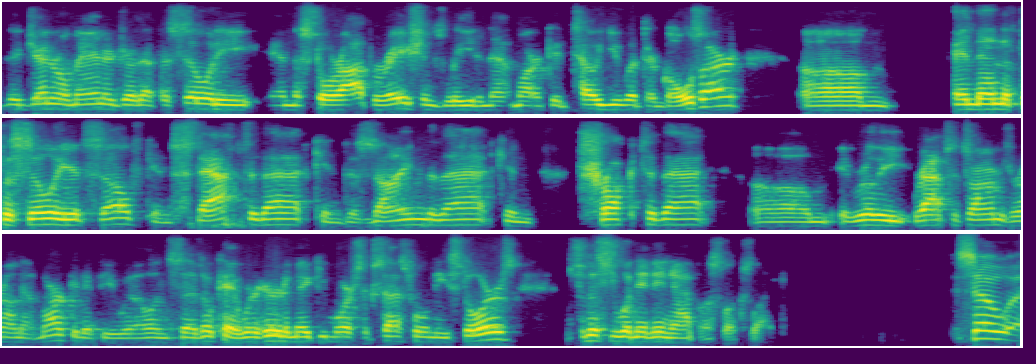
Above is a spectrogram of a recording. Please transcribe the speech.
the general manager of that facility and the store operations lead in that market tell you what their goals are. Um, and then the facility itself can staff to that, can design to that, can truck to that. Um, it really wraps its arms around that market, if you will, and says, okay, we're here to make you more successful in these stores. So this is what Indianapolis looks like. So uh,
